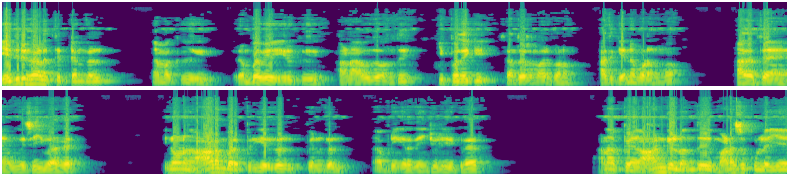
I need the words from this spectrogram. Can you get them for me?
எதிர்கால திட்டங்கள் நமக்கு ரொம்பவே இருக்கு. ஆனா அவங்க வந்து இப்போதைக்கு சந்தோஷமா இருக்கணும். அதுக்கு என்ன பண்ணணுமோ அதைத்தான் அவங்க செய்வாங்க. இன்னொன்று ஆடம்பர பிரியர்கள் பெண்கள் அப்படிங்கிறதையும் சொல்லியிருக்கிறார். ஆனா ஆண்கள் வந்து மனசுக்குள்ளேயே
